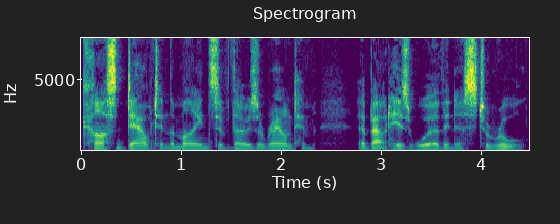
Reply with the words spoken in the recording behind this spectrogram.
cast doubt in the minds of those around him about his worthiness to rule.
